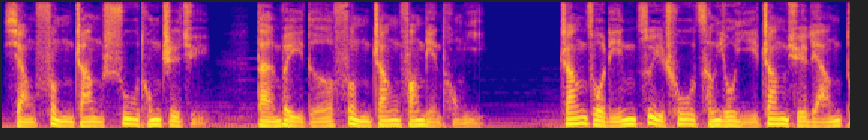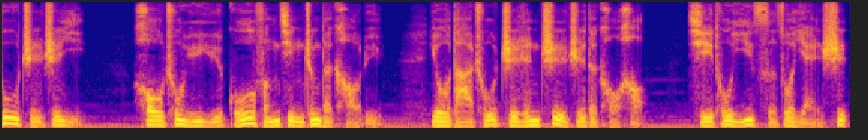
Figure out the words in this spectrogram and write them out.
向奉章疏通之举。但未得奉张方面同意。张作霖最初曾有以张学良督职之意，后出于与国防竞争的考虑，又打出“职人治职”的口号，企图以此做掩饰，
